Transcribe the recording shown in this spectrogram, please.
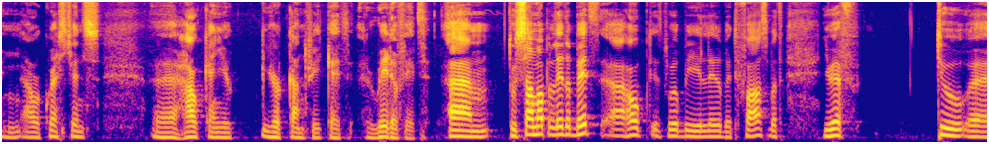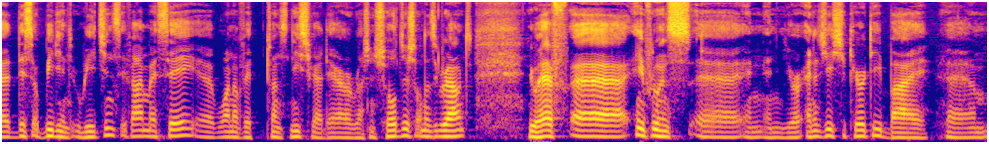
in our questions uh, how can you your country get rid of it? Um, to sum up a little bit, I hope it will be a little bit fast, but you have two uh, disobedient regions, if I may say. Uh, one of it, Transnistria, there are Russian soldiers on the ground. You have uh, influence uh, in, in, your energy security by um,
